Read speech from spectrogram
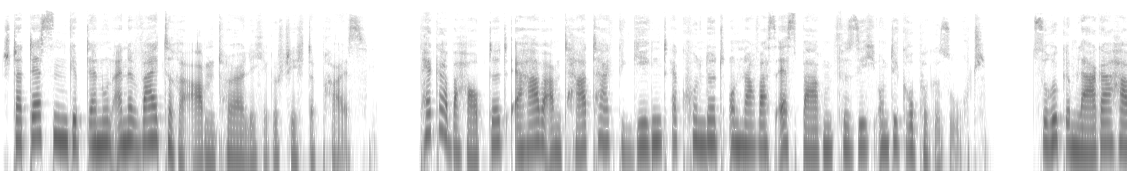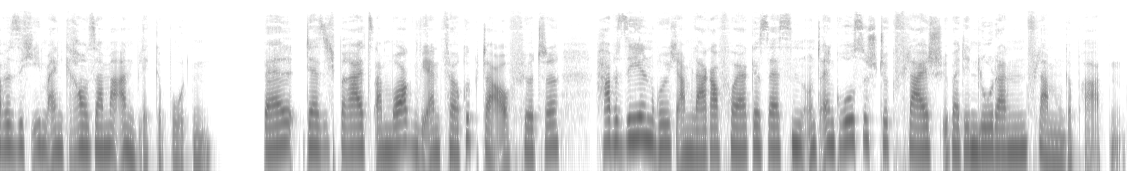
Stattdessen gibt er nun eine weitere abenteuerliche Geschichte preis. Pecker behauptet, er habe am Tattag die Gegend erkundet und nach was Essbarem für sich und die Gruppe gesucht. Zurück im Lager habe sich ihm ein grausamer Anblick geboten. Bell, der sich bereits am Morgen wie ein Verrückter aufführte, habe seelenruhig am Lagerfeuer gesessen und ein großes Stück Fleisch über den lodernden Flammen gebraten.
